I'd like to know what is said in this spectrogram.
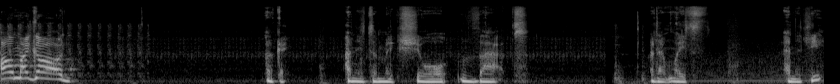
Oh my god! Okay. I need to make sure that I don't waste energy.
